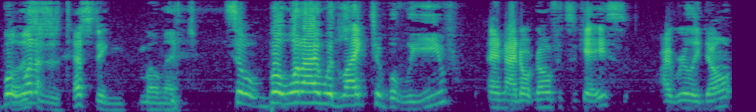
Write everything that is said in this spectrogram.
but Oh, what this is a testing moment. So, but what I would like to believe, and I don't know if it's the case, I really don't.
